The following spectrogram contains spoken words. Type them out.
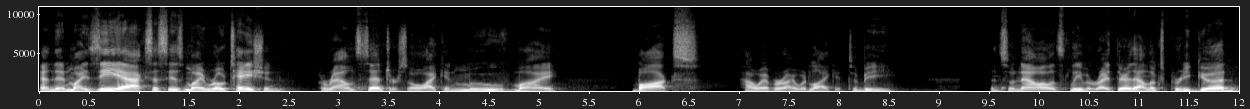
And then my z-axis is my rotation around center, so I can move my box however I would like it to be. And so now let's leave it right there. That looks pretty good.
